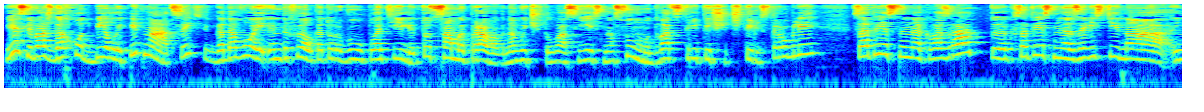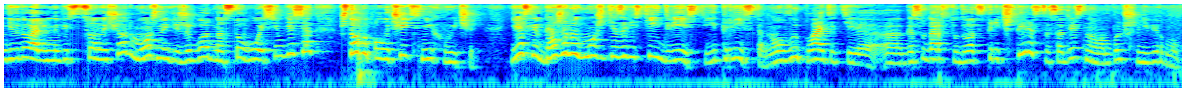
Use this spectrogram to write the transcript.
Если ваш доход белый 15, годовой НДФЛ, который вы уплатили, тот самое право на вычет у вас есть на сумму 23 400 рублей, соответственно, к возврат, соответственно, завести на индивидуальный инвестиционный счет можно ежегодно 180, чтобы получить с них вычет. Если даже вы можете завести и 200, и 300, но вы платите э, государству 23 400, соответственно, вам больше не вернут.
